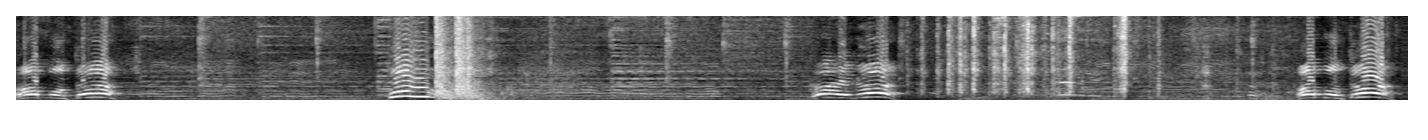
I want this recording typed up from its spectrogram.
Apontar! Fogo! Carregar! Apontar!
